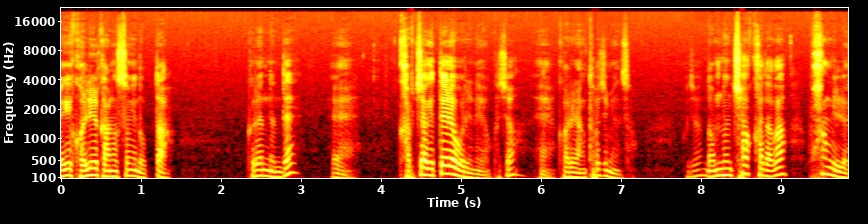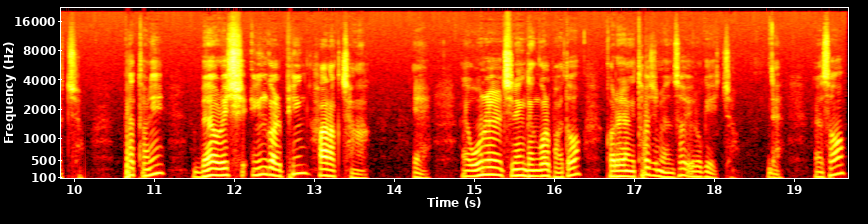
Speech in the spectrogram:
여기 걸릴 가능성이 높다. 그랬는데 예. 갑자기 때려버리네요. 그죠? 예. 거래량 터지면서. 그죠? 넘는 척 하다가 확 밀렸죠. 패턴이 bearish engulfing 하락 장악. 예. 오늘 진행된 걸 봐도 거래량이 터지면서 이렇게 있죠. 네. 그래서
